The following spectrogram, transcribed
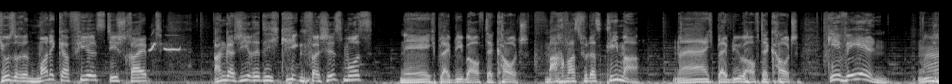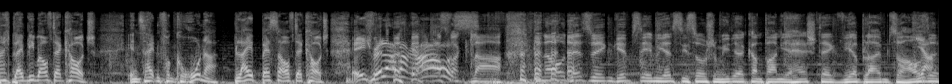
Userin Monica Fields, die schreibt, engagiere dich gegen Faschismus. Nee, ich bleib lieber auf der Couch. Mach was für das Klima. Nee, ich bleib lieber auf der Couch. Geh wählen. Na, ich bleib lieber auf der Couch. In Zeiten von Corona, bleib besser auf der Couch. Ich will aber Das war raus! klar. Genau deswegen gibt's eben jetzt die Social Media Kampagne Hashtag Wir bleiben zu Hause. Ja.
